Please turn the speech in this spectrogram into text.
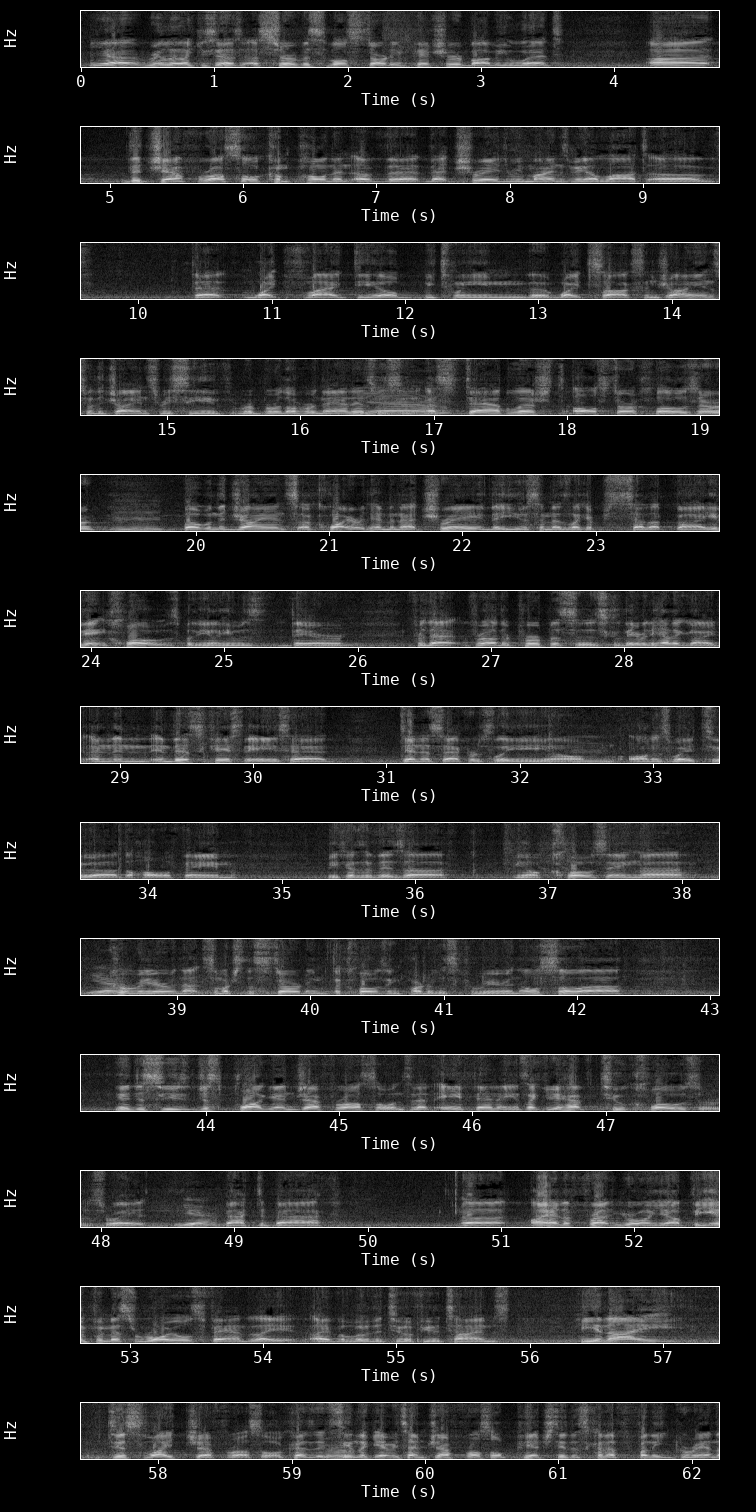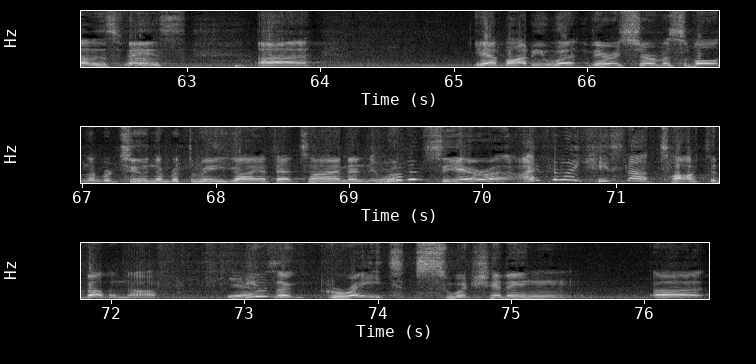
Yeah, really, like you said, a serviceable starting pitcher, Bobby Witt. Uh, the Jeff Russell component of the, that trade reminds me a lot of that white flag deal between the White Sox and Giants, where the Giants received Roberto Hernandez, who's an established all-star closer. But when the Giants acquired him in that trade, they used him as like a setup guy. He didn't close, but you know he was there for that for other purposes because they already had a guy. And in, in this case, the A's had Dennis Eckersley, you know, on his way to uh, the Hall of Fame because of his uh, you know closing uh, Yeah. career, not so much the starting, but the closing part of his career, and also. Uh, you know, just you just plug in Jeff Russell into that eighth inning. It's like you have two closers, right? Yeah. Back to back. Uh, I had a friend growing up, the infamous Royals fan that I, I've alluded to a few times. He and I disliked Jeff Russell because it seemed like every time Jeff Russell pitched, he had this kind of funny grin on his face. Uh, yeah, Bobby Witt, very serviceable, number two, number three guy at that time. And Ruben Sierra, I feel like he's not talked about enough. Yeah. He was a great switch hitting uh,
